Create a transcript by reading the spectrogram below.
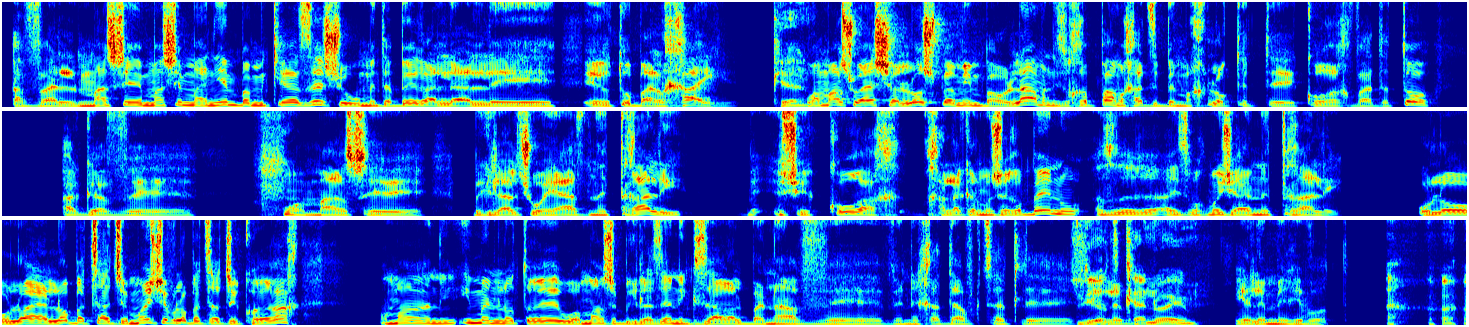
אבל מה, ש, מה שמעניין במקרה הזה, שהוא מדבר על, על, על אותו בעל חי. כן. הוא אמר שהוא היה שלוש פעמים בעולם, אני זוכר פעם אחת זה במחלוקת אה, קורח ועדתו. אגב, אה, הוא אמר שבגלל שהוא היה אז ניטרלי, שקורח חלק על משה רבנו, אז הישמח מוישה היה ניטרלי. הוא לא, הוא לא היה לא בצד של מוישה ולא בצד של קורח. הוא אמר, אני, אם אני לא טועה, הוא אמר שבגלל זה נגזר על בניו אה, ונכדיו קצת... להיות קנואים. שיהיה להם מריבות.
